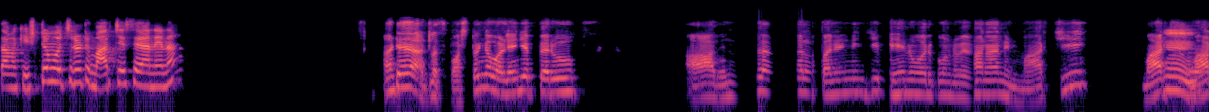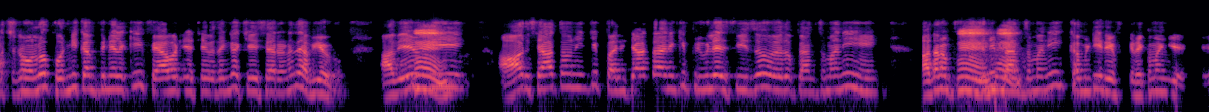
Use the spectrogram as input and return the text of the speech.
తమకి ఇష్టం వచ్చినట్టు మార్చేసాయనేనా అంటే అట్లా స్పష్టంగా వాళ్ళు ఏం చెప్పారు? ఆ రెండు వేల పన్నెండు నుంచి పదిహేను వరకు ఉన్న విధానాన్ని మార్చి మార్చి. మార్చడంలో కొన్ని కంపెనీలకి ఫేవర్ చేసే విధంగా చేశారన్నది అభియోగం అవేమిటి ఆరు శాతం నుంచి పది శాతానికి ప్రివిలేజ్ ఫీజు ఏదో పెంచమని అదనపు ఫీజుని. పెంచమని కమిటీ రికమెండ్ చేస్తే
